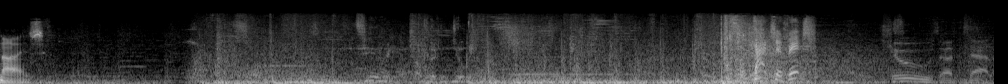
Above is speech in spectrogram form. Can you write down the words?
Outstanding. Nice. Gotcha, bitch! Choose a talent.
